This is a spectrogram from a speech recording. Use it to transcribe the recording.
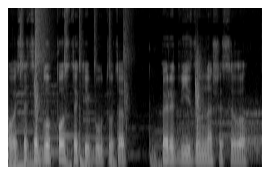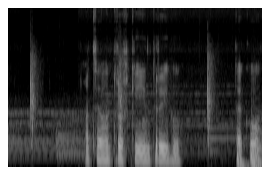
Ось а це блокпост такий був тут перед в'їздом в наше село. А це вам трошки інтригу таку.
